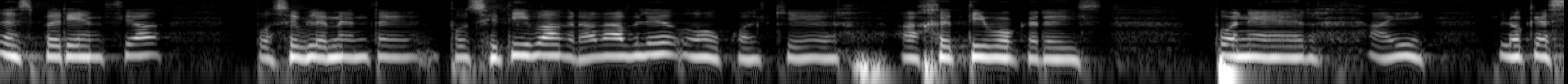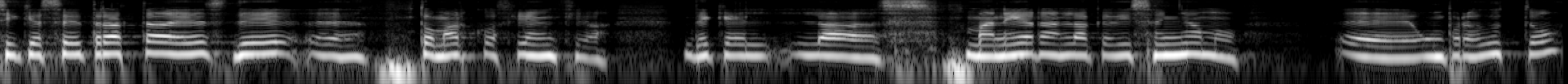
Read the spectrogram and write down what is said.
experiencia posiblemente positiva, agradable o cualquier adjetivo queréis poner ahí. Lo que sí que se trata es de eh, tomar conciencia de que las maneras en las que diseñamos eh, un producto,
